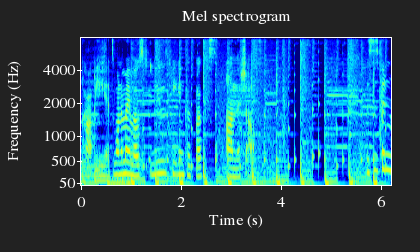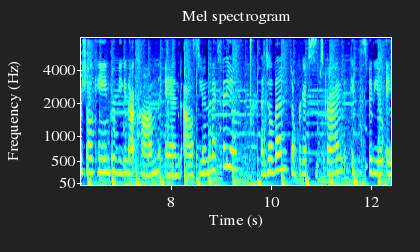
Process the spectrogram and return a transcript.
a copy. It's one of my most used vegan cookbooks on the shelf. This has been Michelle Kane for vegan.com, and I'll see you in the next video. Until then, don't forget to subscribe, give this video a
